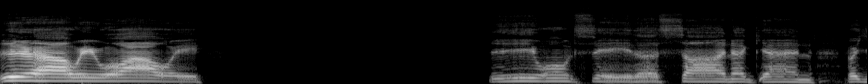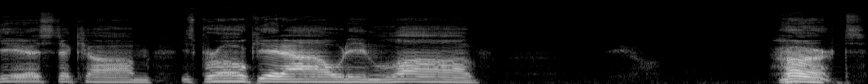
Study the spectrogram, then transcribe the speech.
Yowie wowie. He won't see the sun again for years to come. He's broken out in love. Hurt.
